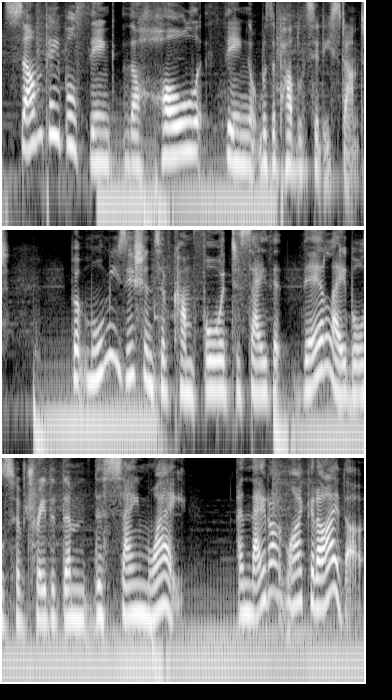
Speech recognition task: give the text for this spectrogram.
Some people think the whole thing was a publicity stunt. But more musicians have come forward to say that their labels have treated them the same way. And they don't like it either.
